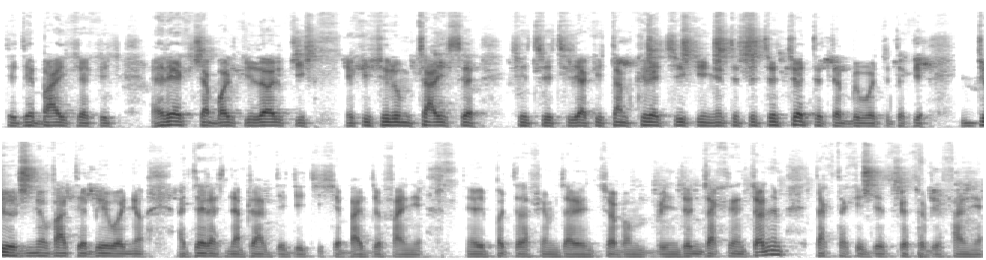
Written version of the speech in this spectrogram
te, te bajki, jakieś reksa, bolki, lolki, jakieś rumcajse, czy, czy, czy jakieś tam kreciki, nie, to, to, to, to, to, to było, to takie durnowate było, no. A teraz naprawdę dzieci się bardzo fajnie e, potrafią zająć sobą, będąc zakręconym, tak takie dziecko sobie fajnie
